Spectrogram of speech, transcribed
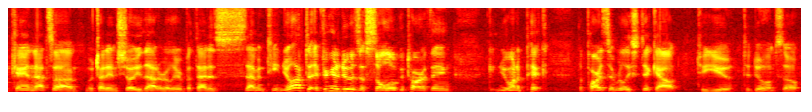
okay, and that's uh, which I didn't show you that earlier, but that is 17. You'll have to if you're gonna do it as a solo guitar thing, you want to pick the parts that really stick out to you to do them. So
